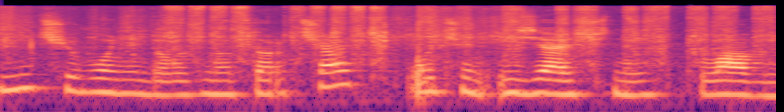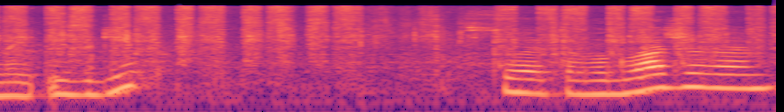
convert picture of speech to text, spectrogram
Ничего не должно торчать. Очень изящный, плавный изгиб. Все это выглаживаем.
